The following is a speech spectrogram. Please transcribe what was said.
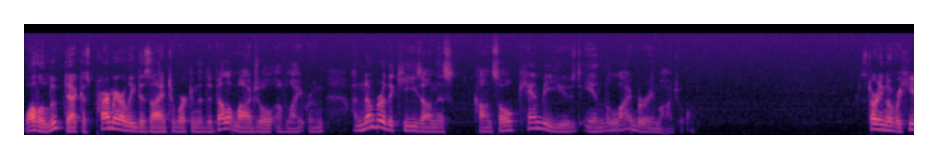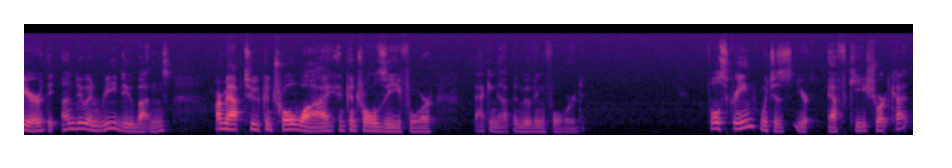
While the Loupedeck is primarily designed to work in the Develop module of Lightroom, a number of the keys on this console can be used in the Library module. Starting over here, the Undo and Redo buttons are mapped to Control Y and Control Z for backing up and moving forward. Full screen, which is your F key shortcut,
